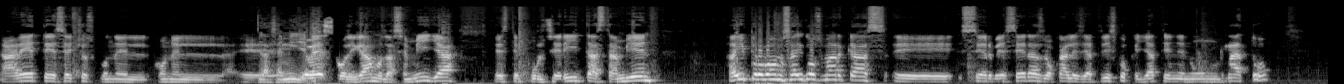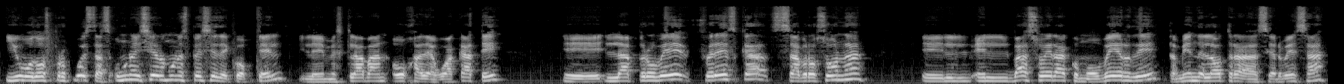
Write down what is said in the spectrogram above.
aretes hechos con el, con el eh, la semilla. digamos, la semilla, este, pulseritas también. Ahí probamos, hay dos marcas eh, cerveceras locales de Atrisco que ya tienen un rato y hubo dos propuestas. Una hicieron una especie de cóctel y le mezclaban hoja de aguacate. Eh, la probé fresca, sabrosona. El, el vaso era como verde, también de la otra cerveza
